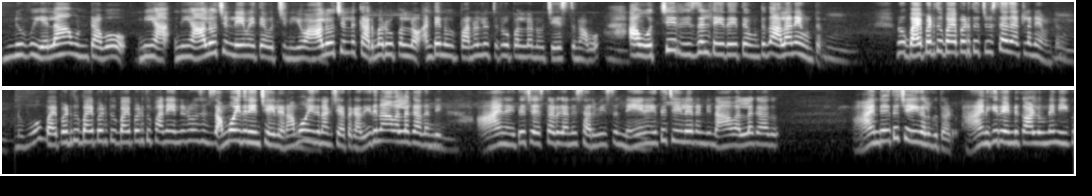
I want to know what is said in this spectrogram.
నువ్వు ఎలా ఉంటావో నీ నీ ఆలోచనలు ఏమైతే వచ్చినాయో ఆలోచనలు కర్మ రూపంలో అంటే నువ్వు పనుల రూపంలో నువ్వు చేస్తున్నావో ఆ వచ్చే రిజల్ట్ ఏదైతే ఉంటుందో అలానే ఉంటుంది. నువ్వు భయపడుతూ భయపడుతూ చూస్తే అది అట్లనే ఉంటుంది. నువ్వు భయపడుతూ భయపడుతూ భయపడుతూ పని ఎన్ని రోజులు అమ్మో ఇది నేను చేయలేను అమ్మో ఇది నాకు చేత కాదు ఇది నా వల్ల కాదండి. ఆయన అయితే చేస్తాడు కానీ సర్వీస్ నేనైతే చేయలేనండి నా వల్ల కాదు. ఆయనదైతే చేయగలుగుతాడు. ఆయనకి రెండు కాళ్ళు ఉన్నాయి నీకు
